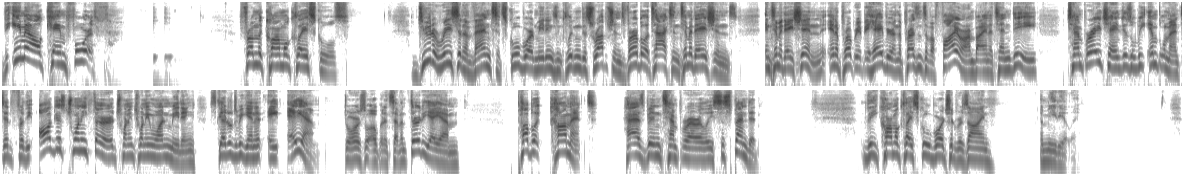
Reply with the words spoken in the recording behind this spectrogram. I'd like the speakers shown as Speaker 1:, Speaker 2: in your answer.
Speaker 1: The email came forth from the Carmel Clay schools. Due to recent events at school board meetings, including disruptions, verbal attacks, intimidations, intimidation, inappropriate behavior, in the presence of a firearm by an attendee, temporary changes will be implemented for the August 23rd, 2021 meeting scheduled to begin at 8 a.m. Doors will open at 7:30 a.m. Public comment has been temporarily suspended. The Carmel Clay School Board should resign immediately.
